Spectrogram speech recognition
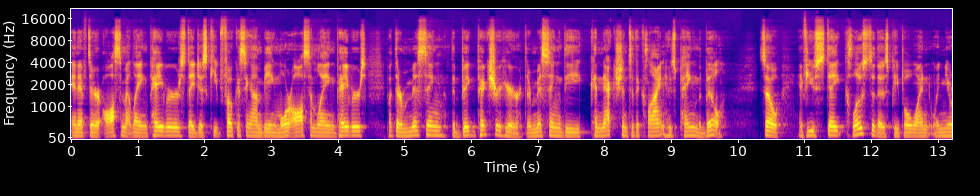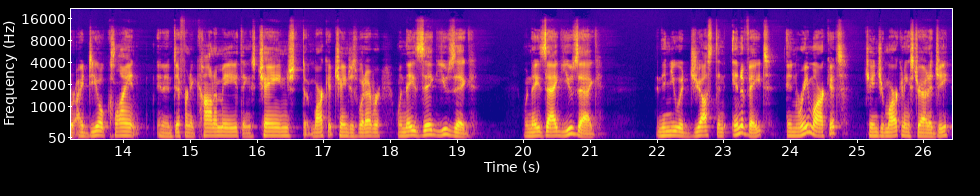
and if they're awesome at laying pavers, they just keep focusing on being more awesome laying pavers, but they're missing the big picture here. They're missing the connection to the client who's paying the bill. So if you stay close to those people when when your ideal client in a different economy, things change, the market changes, whatever, when they zig, you zig. When they zag, you zag. And then you adjust and innovate and remarket, change your marketing strategy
